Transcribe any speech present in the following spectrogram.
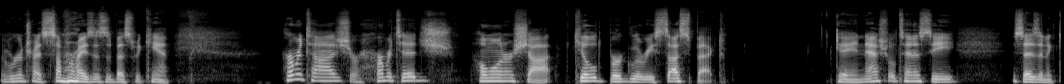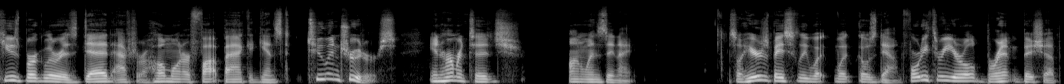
We're going to try to summarize this as best we can. Hermitage or Hermitage homeowner shot, killed burglary suspect. Okay, in Nashville, Tennessee, it says an accused burglar is dead after a homeowner fought back against two intruders in Hermitage on Wednesday night. So here's basically what, what goes down. 43 year old Brent Bishop,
